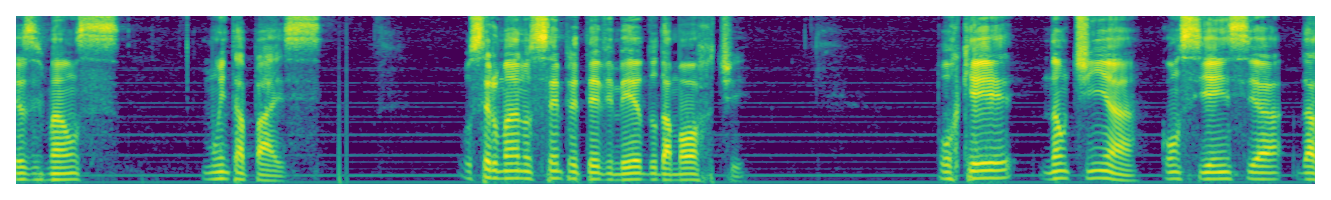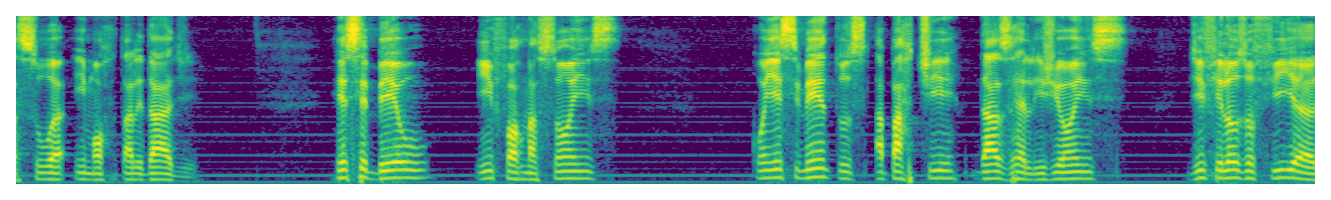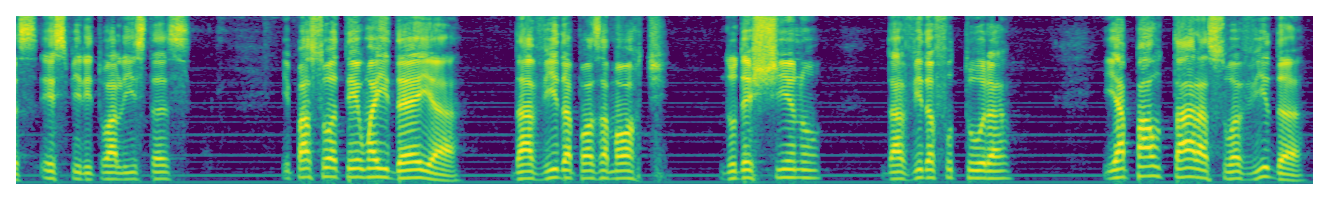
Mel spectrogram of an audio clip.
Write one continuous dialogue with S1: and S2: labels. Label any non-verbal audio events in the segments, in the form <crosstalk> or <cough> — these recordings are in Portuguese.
S1: Meus irmãos, muita paz. O ser humano sempre teve medo da morte, porque não tinha consciência da sua imortalidade. Recebeu informações, conhecimentos a partir das religiões, de filosofias espiritualistas e passou a ter uma ideia da vida após a morte, do destino, da vida futura e a pautar a sua vida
